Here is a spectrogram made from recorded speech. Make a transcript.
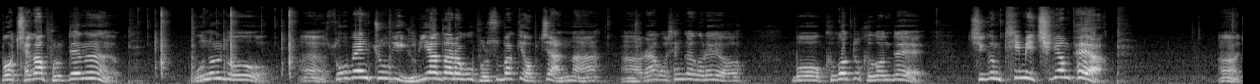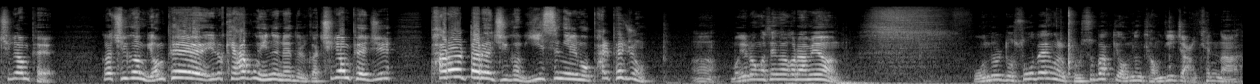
뭐 제가 볼 때는 오늘도 예, 소벤 쪽이 유리하다라고 볼 수밖에 없지 않나 어, 라고 생각을 해요. 뭐 그것도 그건데 지금 팀이 7연패야. 어, 7연패. 그러니까 지금 연패 이렇게 하고 있는 애들, 그러니까 7연패지. 8월 달에 지금 2승 1무 8패 중. 어, 뭐 이런 거 생각을 하면 오늘도 소뱅을 볼 수밖에 없는 경기지 않겠나.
